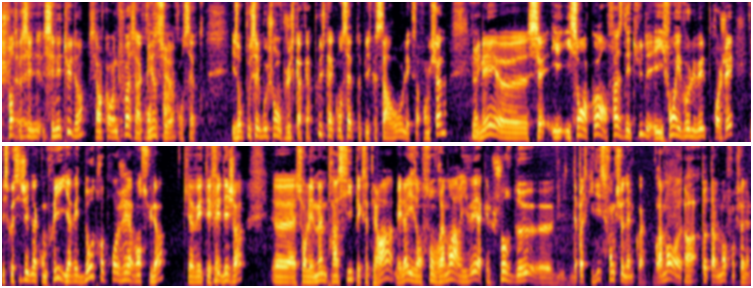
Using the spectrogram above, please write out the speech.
je pense que c'est une, une, étude. Hein. C'est encore une fois, c'est un, un, concept. Ils ont poussé le bouchon jusqu'à faire plus qu'un concept puisque ça roule et que ça fonctionne. Mais euh, ils sont encore en phase d'étude et ils font évoluer le projet puisque si j'ai bien compris, il y avait d'autres projets avant celui-là qui avait été fait déjà euh, sur les mêmes principes, etc. Mais là, ils en sont vraiment arrivés à quelque chose de, euh, d'après ce qu'ils disent, fonctionnel, quoi. Vraiment euh, totalement fonctionnel.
